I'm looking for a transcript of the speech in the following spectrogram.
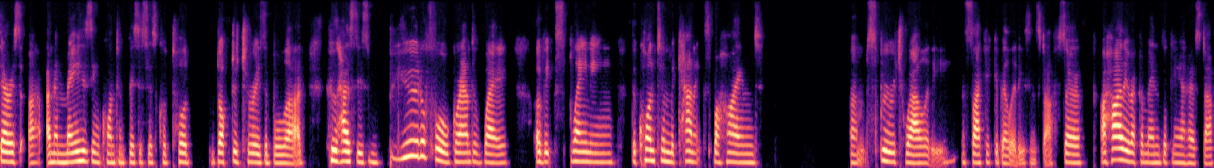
there is a, an amazing quantum physicist called Todd, Dr. Theresa Bullard, who has this beautiful grounded way of explaining the quantum mechanics behind um, spirituality and psychic abilities and stuff. So I highly recommend looking at her stuff.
